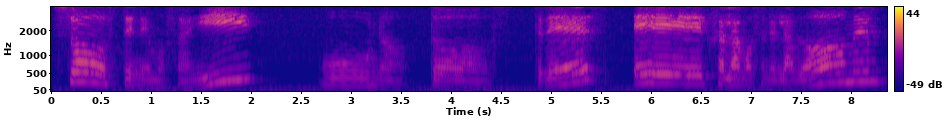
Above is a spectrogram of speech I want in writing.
Sostenemos ahí. Uno, dos, tres. Exhalamos en el abdomen.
